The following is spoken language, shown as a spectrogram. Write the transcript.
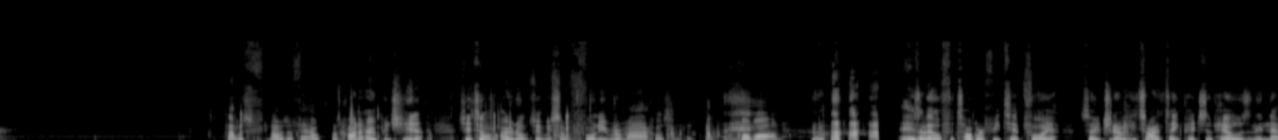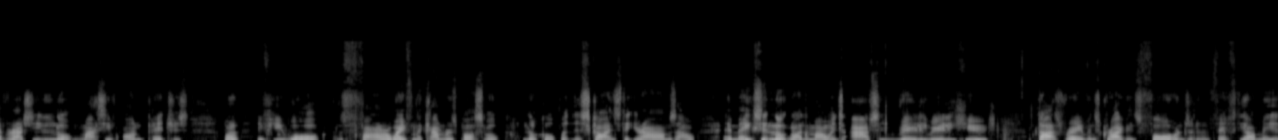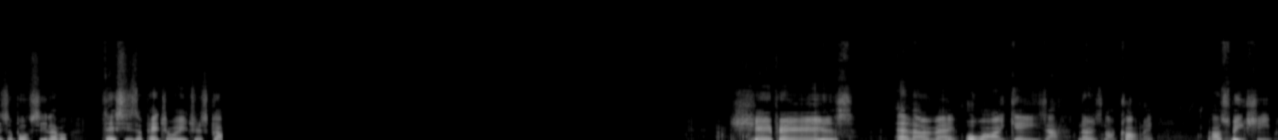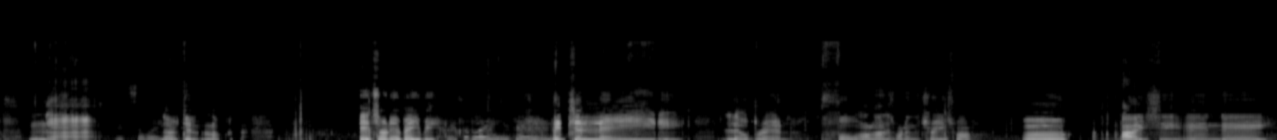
That was that was a fail. I was kind of hoping she'd she'd sort of own up to it with some funny remark or something. Come on. Here's a little photography tip for you. So do you know when you try to take pictures of hills and they never actually look massive on pictures? Well, if you walk as far away from the camera as possible, look up at the sky and stick your arms out, it makes it look like the mountain's actually really, really huge. That's Ravens Crag. It's 450 odd metres above sea level. This is a picture we just got. Sheepies! Hello, mate. All right, geezer. No, it's not Cockney. I'll speak sheep. It's a lady. No, it didn't look. It's only a baby. It's a lady. It's a lady. Little Britain. Full. Oh, look, there's one in the tree as well. Oh, I see Indy.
